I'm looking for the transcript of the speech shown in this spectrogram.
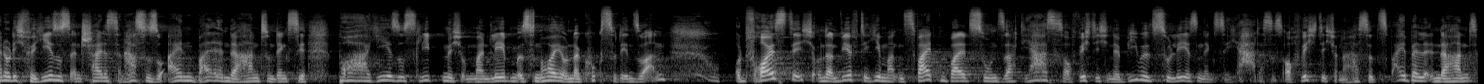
Wenn du dich für Jesus entscheidest, dann hast du so einen Ball in der Hand und denkst dir, boah, Jesus liebt mich und mein Leben ist neu. Und dann guckst du den so an und freust dich und dann wirft dir jemand einen zweiten Ball zu und sagt, ja, es ist auch wichtig, in der Bibel zu lesen. Denkst du, ja, das ist auch wichtig. Und dann hast du zwei Bälle in der Hand,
